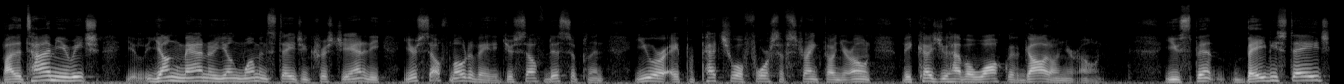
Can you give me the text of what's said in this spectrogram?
By the time you reach young man or young woman stage in Christianity, you're self motivated, you're self disciplined, you are a perpetual force of strength on your own because you have a walk with God on your own. You've spent baby stage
